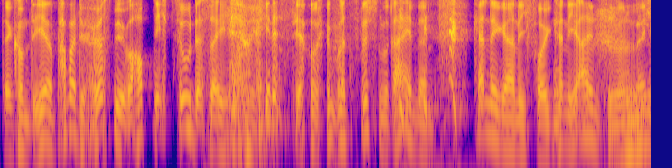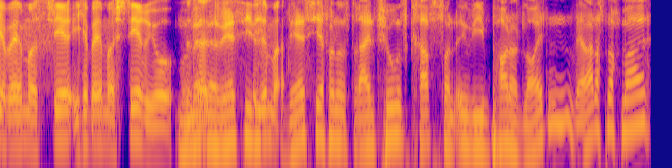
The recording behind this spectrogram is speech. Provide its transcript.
dann kommt eher, Papa, du hörst mir überhaupt nicht zu. Das sage ich, du redest ja auch immer zwischen rein. Dann kann der gar nicht folgen, kann nicht allen zuhören. Und ich habe ja immer Stereo. Ich habe ja immer Stereo. Moment, das heißt, wer, ist hier, ist immer, wer ist hier von uns dreien Führungskraft von irgendwie ein paar hundert Leuten? Wer war das nochmal?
